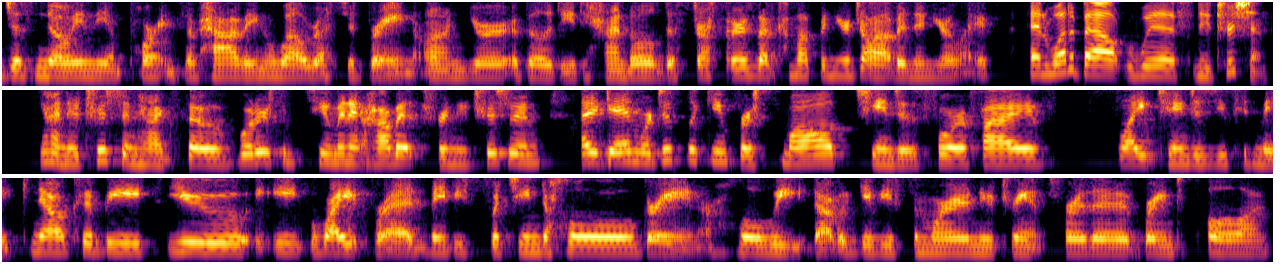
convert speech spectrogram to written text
Just knowing the importance of having a well-rested brain on your ability to handle the stressors that come up in your job and in your life. And what about with nutrition? Yeah, nutrition hacks. So, what are some two minute habits for nutrition? Again, we're just looking for small changes, four or five slight changes you could make. Now, it could be you eat white bread, maybe switching to whole grain or whole wheat. That would give you some more nutrients for the brain to pull on.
